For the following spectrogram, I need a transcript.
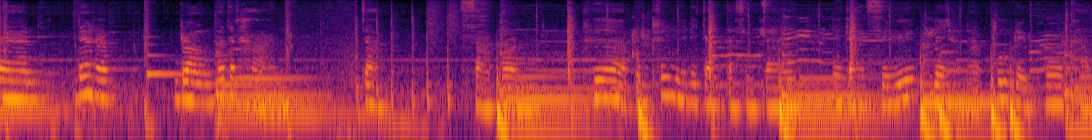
การได้รับ รองมาตรฐานจากสากลเพื่อเป็นเครื่องมือในการตัดสินใจในการซื้อในฐานะผู้บริโภคครับ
